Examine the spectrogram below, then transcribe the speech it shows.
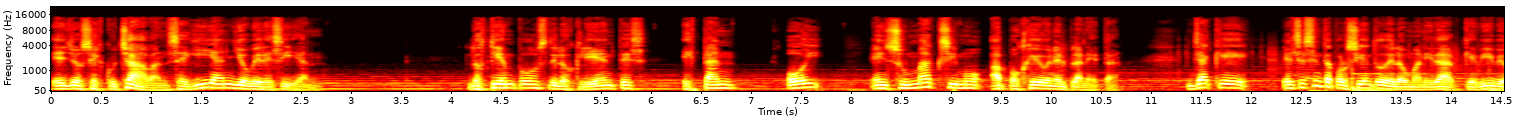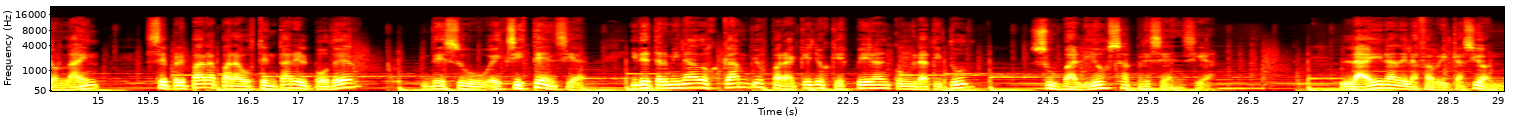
ellos escuchaban, seguían y obedecían. Los tiempos de los clientes están hoy en su máximo apogeo en el planeta, ya que el 60% de la humanidad que vive online se prepara para ostentar el poder de su existencia y determinados cambios para aquellos que esperan con gratitud su valiosa presencia. La era de la fabricación,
